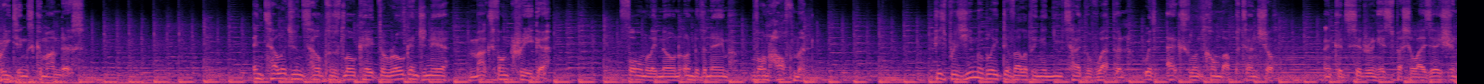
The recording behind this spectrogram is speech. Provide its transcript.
Greetings, Commanders. Intelligence helped us locate the rogue engineer Max von Krieger, formerly known under the name von Hoffman. He's presumably developing a new type of weapon with excellent combat potential, and considering his specialization,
